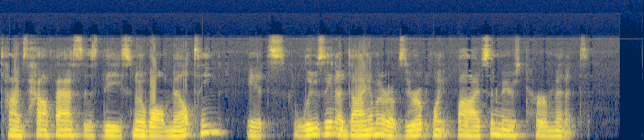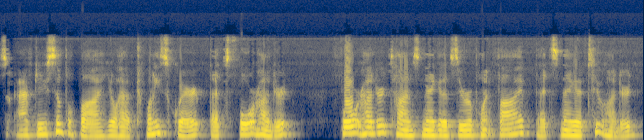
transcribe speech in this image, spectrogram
times how fast is the snowball melting? It's losing a diameter of 0.5 centimeters per minute. So after you simplify, you'll have 20 squared, that's 400. 400 times negative 0.5, that's negative 200,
